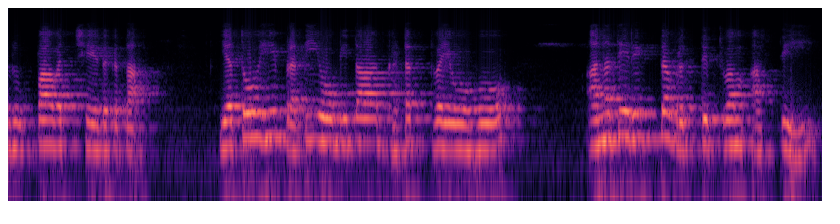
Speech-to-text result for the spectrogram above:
रूपावच्छेदकता। यतो हि प्रतियोगिता अनतिरिक्तवृत्तित्वम् अस्ति।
